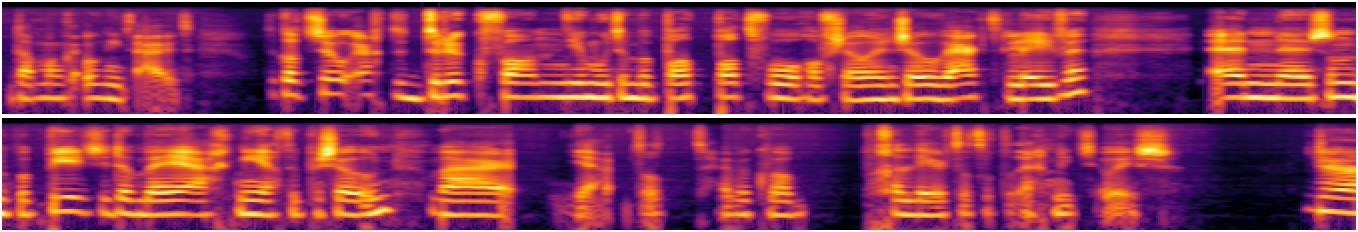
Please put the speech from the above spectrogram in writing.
dat maakt ook niet uit. Want ik had zo erg de druk van je moet een bepaald pad volgen of zo en zo werkt het leven. En eh, zonder papiertje dan ben je eigenlijk niet echt een persoon. Maar ja, dat heb ik wel geleerd dat dat echt niet zo is. Ja,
